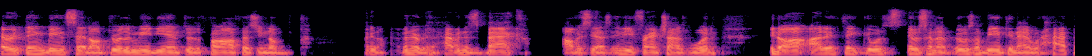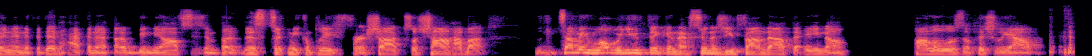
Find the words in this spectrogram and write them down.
everything being said all through the media and through the front office, you know, you know, having having his back, obviously, as any franchise would. You know, I, I didn't think it was it was gonna it was gonna be anything that would happen, and if it did happen, I thought it would be in the off season. But this took me completely for a shock. So, Sean, how about tell me what were you thinking as soon as you found out that you know Paulo was officially out?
